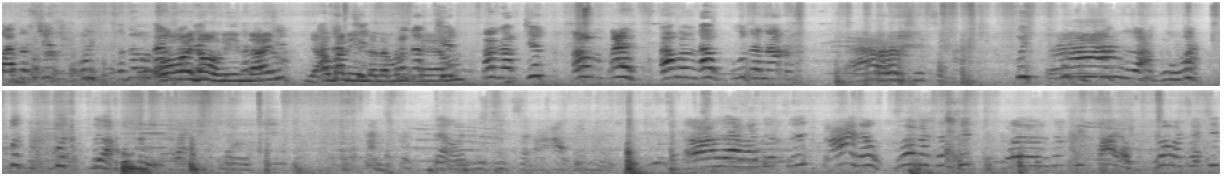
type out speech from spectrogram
ว่าตะชิดอุ้ยก็ต้องได้โอ้ยน้องลินได้อย่าเอามาลินนะนะมันแหลตะชิมดเอาตะชิดเอาไปเอาเอากูชนะเอาตะชิดชนะอุ้ยเหลือกูว่าปึ๊ดปึ๊ดเหลือกูเดี๋ยวตะชิดชนะเอาไปเอาแล้วมันจะชิดตายแล้วว่ามันจะชิดว่ามันจะชิดตายแล้วว่ามันจะชิด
